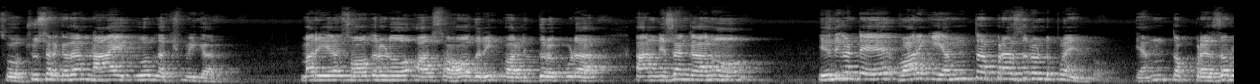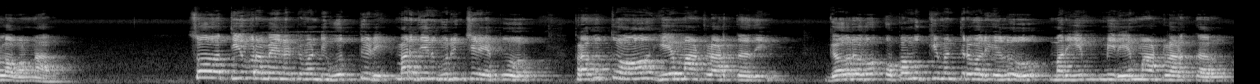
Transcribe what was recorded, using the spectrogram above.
సో చూసారు కదా నాయకు లక్ష్మి గారు. మరి ఆ సోదరుడు ఆ సహోదరి వాళ్ళిద్దరూ కూడా ఆ నిజంగాను ఎందుకంటే వారికి ఎంత ప్రెజర్ ఉండిపోయిందో ఎంత ప్రెజర్లో ఉన్నారు. సో తీవ్రమైనటువంటి ఒత్తిడి. మరి దీని గురించి రేపు ప్రభుత్వం ఏం మాట్లాడుతుంది? గౌరవ ఉప ముఖ్యమంత్రి వర్యులు మరి ఏం మాట్లాడతారు?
